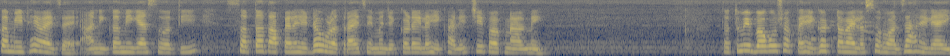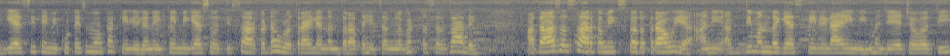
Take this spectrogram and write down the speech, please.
कमी ठेवायचा आहे आणि कमी गॅसवरती सतत आपल्याला हे ढवळत राहायचं आहे म्हणजे कढईला हे खाली चिपकणार नाही. तर तुम्ही बघू शकता हे घट्ट व्हायला सुरुवात झालेली आहे. गॅस इथे मी कुठेच मोठा केलेला नाही. कमी गॅसवरती सारखं ढवळत राहिल्यानंतर आता हे चांगलं घट्टसर झालं आहे आता असंच सारखं मिक्स करत राहूया. आणि अगदी मंद गॅस केलेला आहे मी. म्हणजे याच्यावरती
